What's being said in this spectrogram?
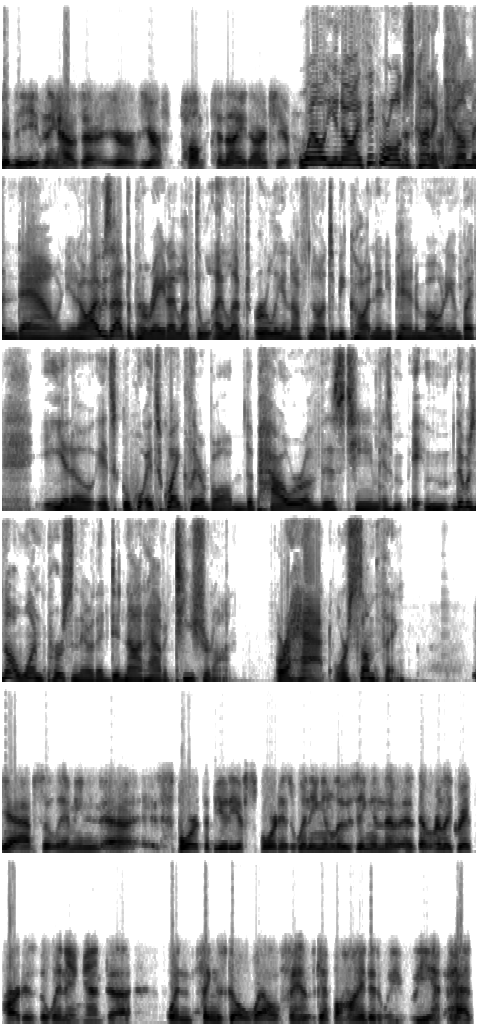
Good evening. How's that? You're you're pumped tonight, aren't you? Well, you know, I think we're all just kind of coming down. You know, I was at the parade. I left. I left early enough not to be caught in any pandemonium. But you know, it's it's quite clear, Bob. The power of this team is. It, there was not one person there that did not have a T-shirt on, or a hat, or something. Yeah, absolutely. I mean, uh, sport. The beauty of sport is winning and losing, and the the really great part is the winning. And uh, when things go well, fans get behind it. We we had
